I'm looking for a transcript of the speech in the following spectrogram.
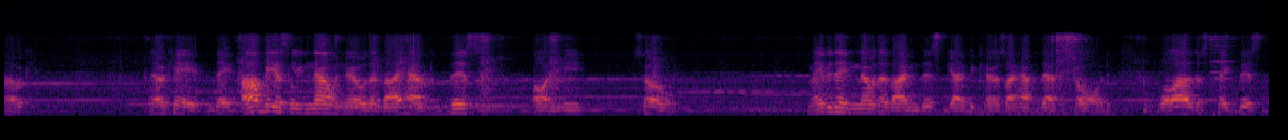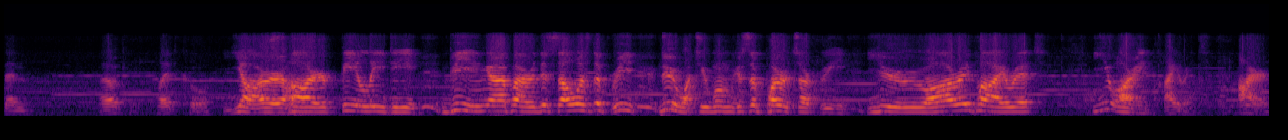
Okay. Okay, they obviously now know that I have this on me. So, maybe they know that I'm this guy because I have that sword. Well, I'll just take this then. Okay, play it cool. Yar har feely being a pirate this is always the free. Do what you want because the pirates are free. You are a pirate. You are a pirate. Arr.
